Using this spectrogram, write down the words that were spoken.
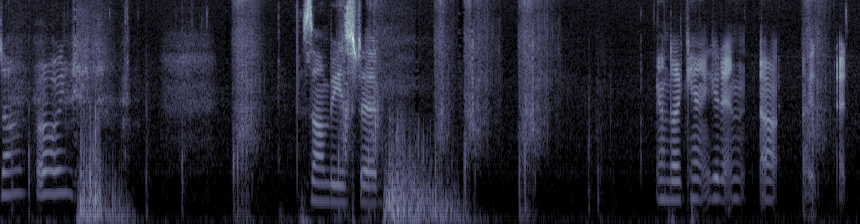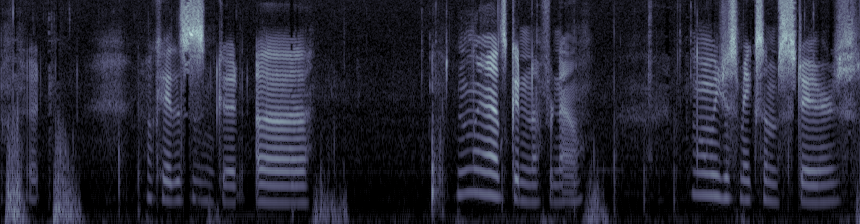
Zombie. The zombie is dead. And I can't get in. Uh, it, it, it. Okay, this isn't good. Uh. That's good enough for now. Let me just make some stairs.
